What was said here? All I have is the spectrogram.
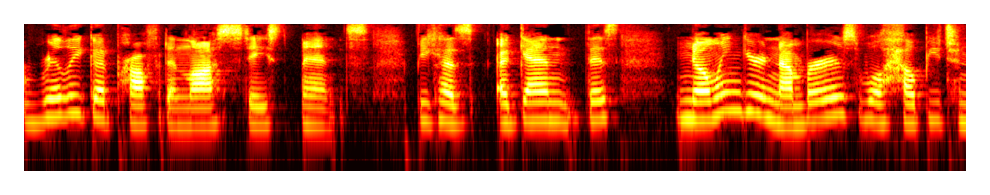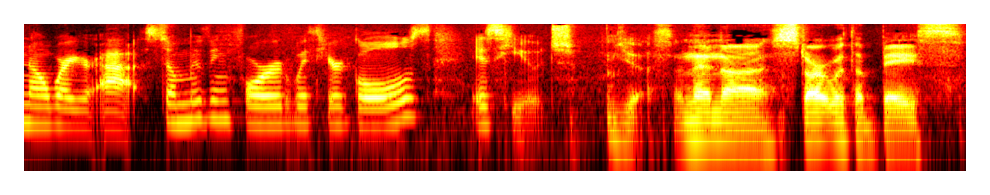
really good profit and loss statements because, again, this knowing your numbers will help you to know where you're at. So, moving forward with your goals is huge. Yes, and then uh, start with a base.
